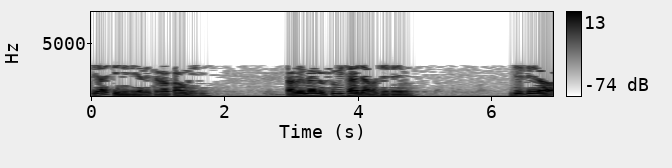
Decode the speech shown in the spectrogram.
တရားရှင်နေတွေကလည်းတော်တော်ကောင်းနေပြီဒါပေမဲ့လို့ထူးခြားကြမဖြစ်သေးဘူးဖြစ်သေးတော့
